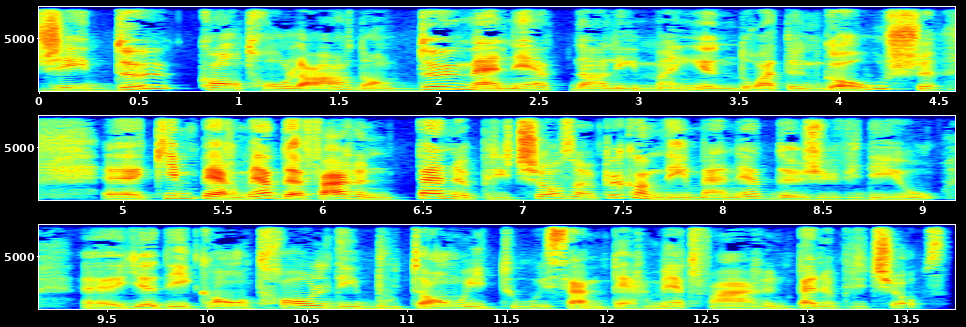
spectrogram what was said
J'ai deux contrôleurs, donc deux manettes dans les mains, une droite, une gauche, qui me permettent de faire une panoplie de choses, un peu comme des manettes de jeux vidéo. Euh, il y a des contrôles, des boutons et tout, et ça me permet de faire une panoplie de choses.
